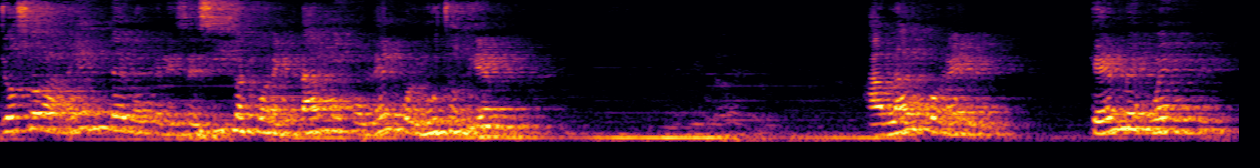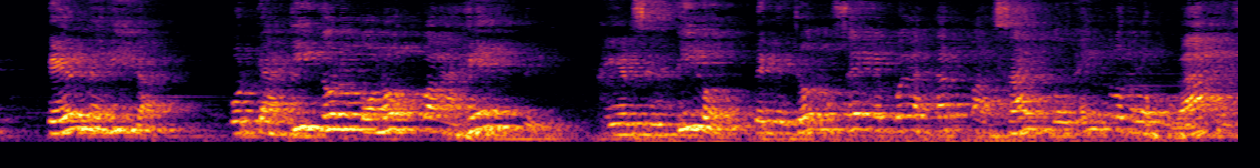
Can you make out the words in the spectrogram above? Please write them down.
Yo solamente lo que necesito es conectarme con Él por mucho tiempo. Hablar con Él, que Él me cuente, que Él me diga, porque aquí yo no conozco a la gente en el sentido de que yo no sé qué pueda estar pasando dentro de los hogares,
